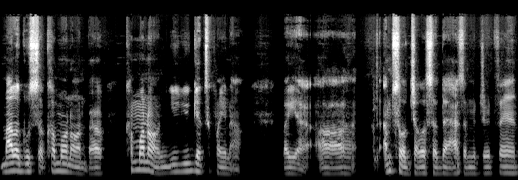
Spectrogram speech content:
Malo Gusto, come on on, bro. Come on on. You you get to play now. But yeah, uh I'm so jealous of that as a Madrid fan.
